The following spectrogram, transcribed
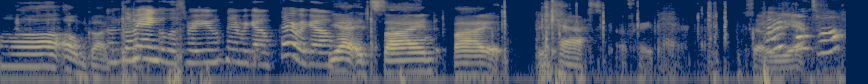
uh, oh God. Um, Let me angle this for you. There we go. There we go. Yeah, it's signed by the cast of Harry Potter. So Harry yeah, Potter.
